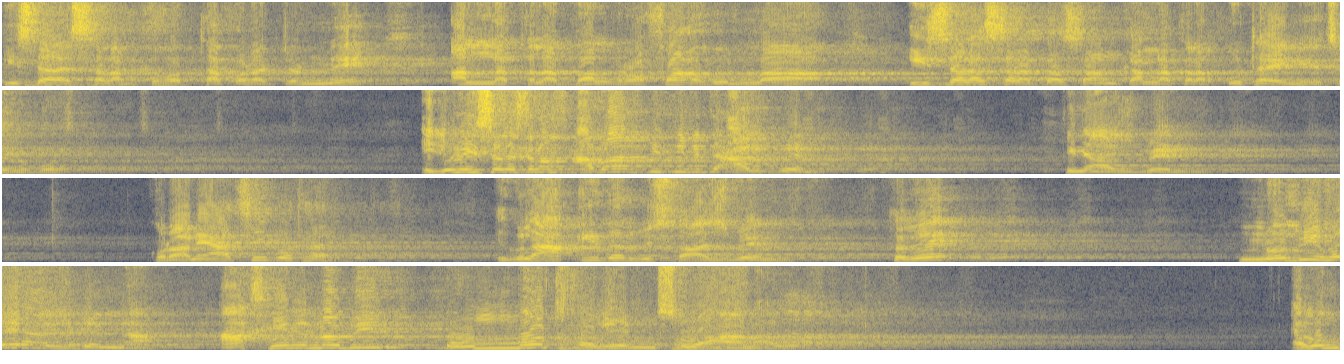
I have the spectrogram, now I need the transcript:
ঈসা আলাইসাল্লামকে হত্যা করার জন্যে। আল্লাহ তালা বাল রফাহুল্লাহ, ঈসা আলাহিসাল্লামকে আল্লাহ তালা উঠাই নিয়েছেন উপরে। এই জন্য ঈসা আলাইসাল্লাম আবার পৃথিবীতে আসবেন। তিনি আসবেন। কোরআনে আছে কোথায় এগুলো আকিদার বিষয়, আসবেন। তবে নবী হয়ে আসবেন না। আখের নবীর উম্মত হবেন সুবাহান আল্লাহ এবং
